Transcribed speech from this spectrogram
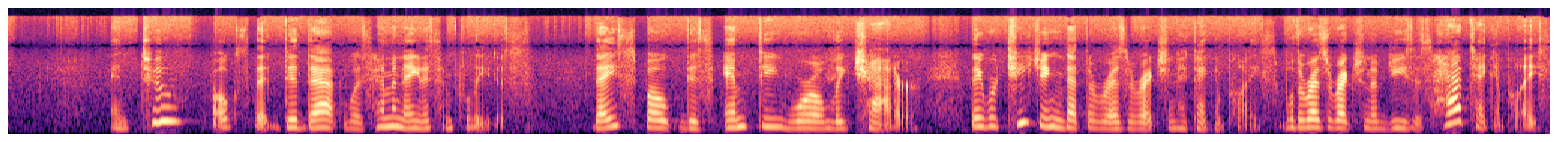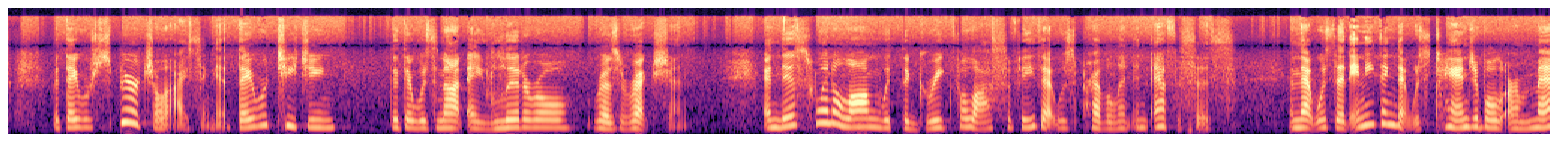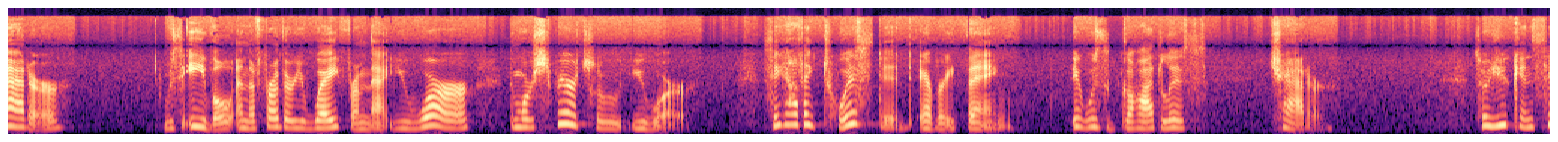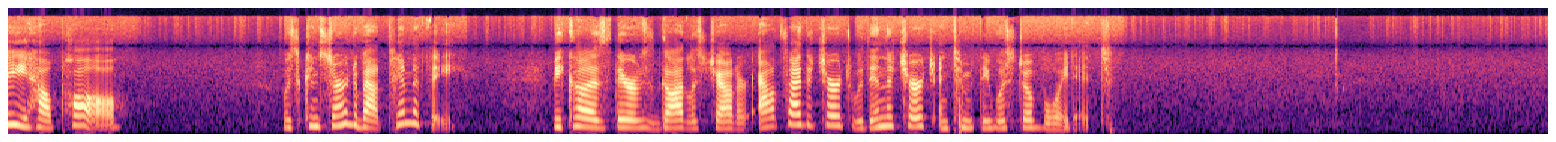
And two folks that did that was Hymenaeus and Philetus. They spoke this empty worldly chatter. They were teaching that the resurrection had taken place. Well, the resurrection of Jesus had taken place, but they were spiritualizing it. They were teaching that there was not a literal resurrection. And this went along with the Greek philosophy that was prevalent in Ephesus, and that was that anything that was tangible or matter was evil, and the further away from that you were, the more spiritual you were. See how they twisted everything? It was godless chatter. So you can see how Paul was concerned about Timothy because there was godless chatter outside the church, within the church, and Timothy was to avoid it.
